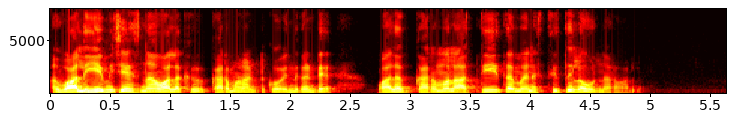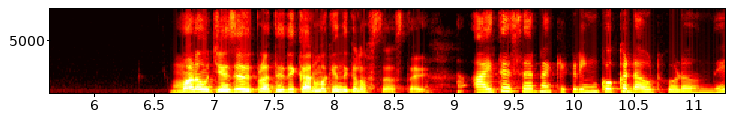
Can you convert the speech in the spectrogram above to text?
వాళ్ళు ఏమి చేసినా వాళ్ళకు కర్మలు అంటుకో. ఎందుకంటే వాళ్ళకు కర్మల అతీతమైన స్థితిలో ఉన్నారు వాళ్ళు. మనం చేసేది ప్రతిదీ కర్మ కిందికి వస్తే వస్తాయి. అయితే సార్ నాకు ఇక్కడ ఇంకొక డౌట్ కూడా ఉంది.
